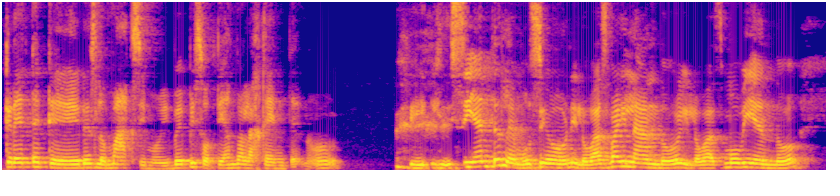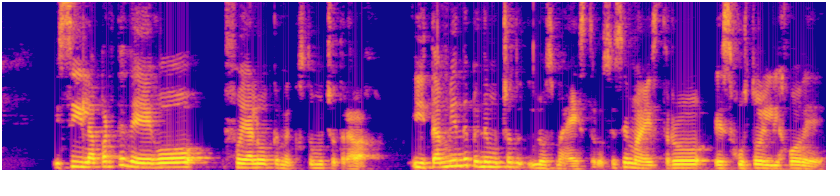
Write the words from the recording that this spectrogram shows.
créete que eres lo máximo y ve pisoteando a la gente, ¿no? Y, sientes la emoción y lo vas bailando y lo vas moviendo. Y sí, la parte de ego fue algo que me costó mucho trabajo. Y también depende mucho de los maestros. Ese maestro es justo el hijo de,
